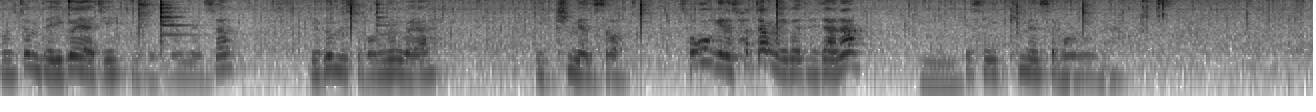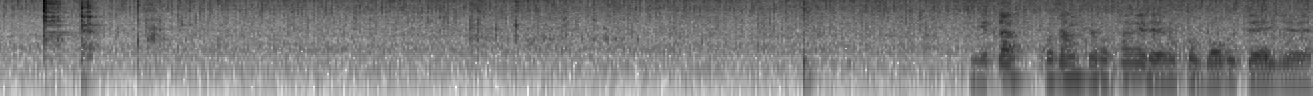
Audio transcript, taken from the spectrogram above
어, 좀더 익어야지. 이러면서 익으면서 먹는 거야. 익히면서 소고기는 살짝만 익어도 되잖아. 음. 그래서 익히면서 먹는 거야. 이게 딱 그 상태로 상에 내놓고 먹을 때 이제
